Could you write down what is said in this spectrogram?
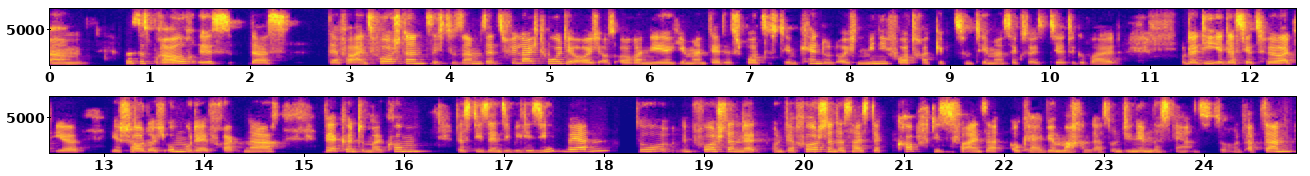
Ähm, was es braucht, ist, dass der Vereinsvorstand sich zusammensetzt. Vielleicht holt ihr euch aus eurer Nähe jemand, der das Sportsystem kennt und euch einen Mini-Vortrag gibt zum Thema sexualisierte Gewalt oder die ihr das jetzt hört, ihr, ihr schaut euch um oder ihr fragt nach, wer könnte mal kommen, dass die sensibilisiert werden, so im Vorstand und der Vorstand, das heißt der Kopf dieses Vereins sagt, okay, wir machen das und die nehmen das ernst. So und ab dann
